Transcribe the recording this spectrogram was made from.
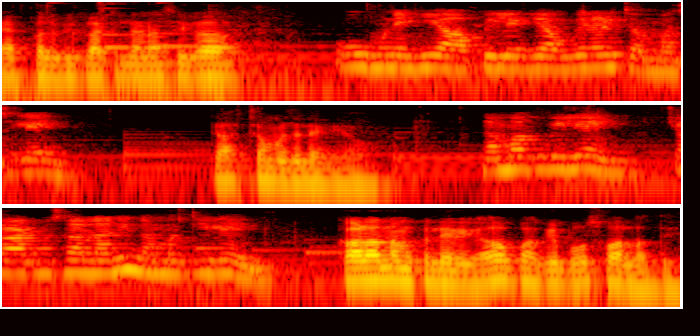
ਐਪਲ ਵੀ ਕੱਟ ਲੈਣਾ ਸੀਗਾ। ਉਹ ਹੁਣ ਇਹੀ ਆਪ ਹੀ ਲੈ ਕੇ ਆਉਂਗੇ ਨਾਲੇ ਚਮਚ ਲਿਆਈ ਜਾਂ ਚਮਚ ਲੈ ਕੇ ਆਓ। ਨਮਕ ਵੀ ਲਿਆਈ ਚਾਟ ਮਸਾਲਾ ਨਹੀਂ ਨਮਕ ਹੀ ਲਿਆਈ ਕਾਲਾ ਨਮਕ ਲੈ ਕੇ ਆਓ ਪਾ ਕੇ ਬਹੁਤ ਸਵਾਦ ਲੱਗਦੇ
